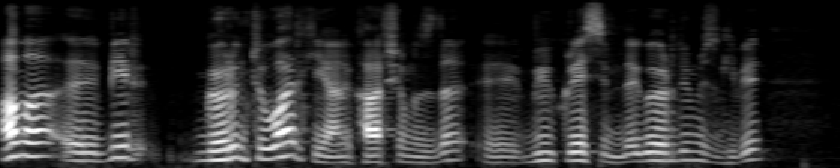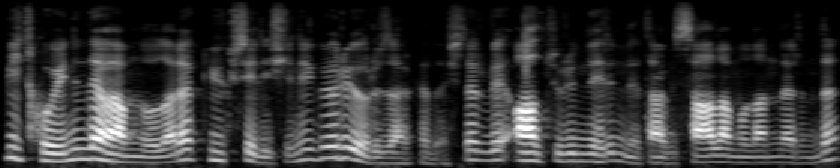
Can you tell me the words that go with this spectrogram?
Ama e, bir görüntü var ki yani karşımızda e, büyük resimde gördüğümüz gibi Bitcoin'in devamlı olarak yükselişini görüyoruz arkadaşlar ve alt ürünlerin de tabii sağlam olanların da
